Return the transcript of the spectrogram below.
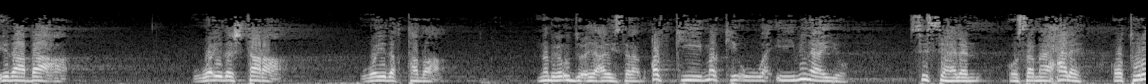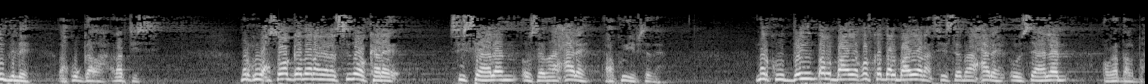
إذا bاaca وإذا اشhtarى وإذا اqتضى nabiga u duceeyey عليه السلام qofkii markii uu wax iibinayo si sahlan oo samaaxo leh oo turid leh wax ku gada alaabtiisi markuu wax soo gadanayana sidoo kale si sahlan oo samaaxo leh wax ku iibsada. Markuu dayn dalbaayo qof ka dalbaayana si samaaxo leh oo sahlan oga dalba.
